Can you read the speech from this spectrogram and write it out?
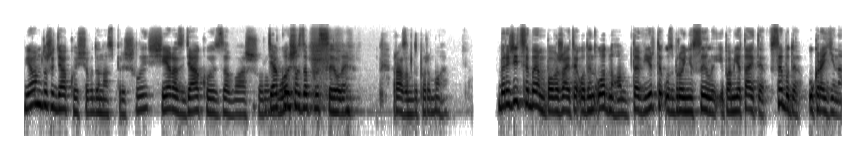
Я вам дуже дякую, що ви до нас прийшли. Ще раз дякую за вашу роботу. Дякую, що запросили. разом до перемоги. Бережіть себе, поважайте один одного та вірте у Збройні Сили. І пам'ятайте, все буде Україна!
